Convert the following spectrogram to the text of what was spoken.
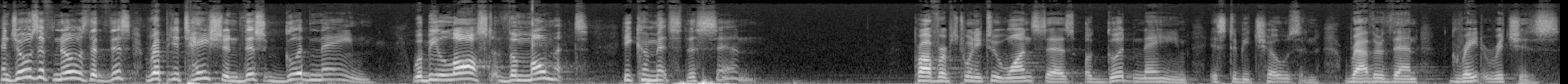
And Joseph knows that this reputation, this good name, will be lost the moment he commits this sin. Proverbs 22 1 says, A good name is to be chosen rather than great riches,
